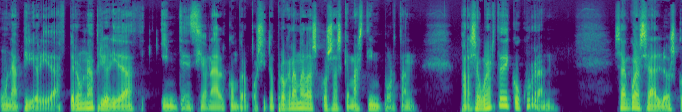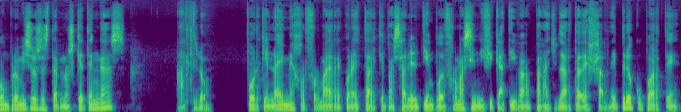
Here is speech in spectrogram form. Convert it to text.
una prioridad, pero una prioridad intencional, con propósito. Programa las cosas que más te importan para asegurarte de que ocurran. Sean cuales sean los compromisos externos que tengas, hazlo, porque no hay mejor forma de reconectar que pasar el tiempo de forma significativa para ayudarte a dejar de preocuparte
